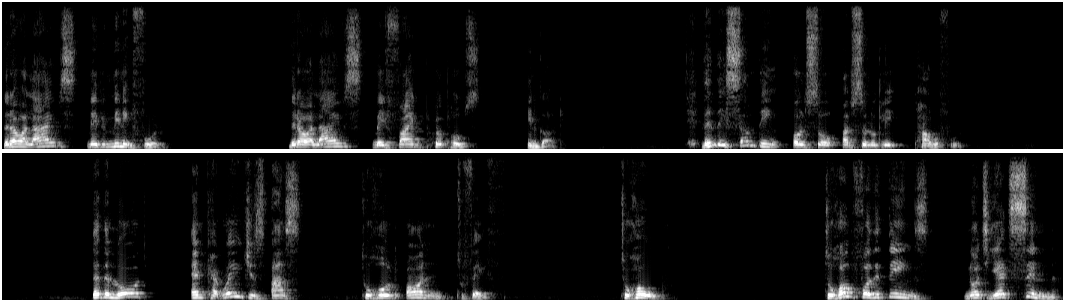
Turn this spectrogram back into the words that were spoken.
that our lives may be meaningful, that our lives may find purpose in God. Then there's something also absolutely powerful that the Lord encourages us to hold on to faith, to hope, to hope for the things not yet seen,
